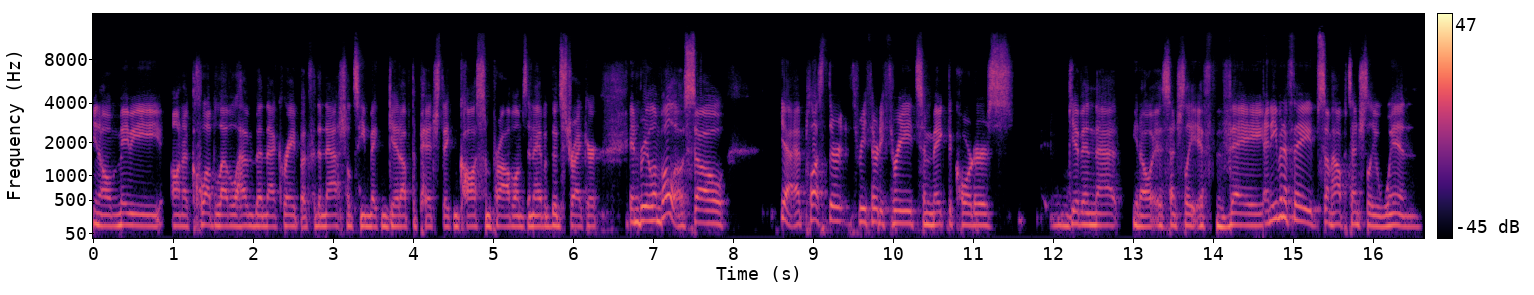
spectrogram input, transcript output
you know maybe on a club level haven't been that great, but for the national team they can get up the pitch, they can cause some problems, and they have a good striker in Breel Embolo. So yeah, at plus 333 to make the quarters, given that, you know, essentially if they, and even if they somehow potentially win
